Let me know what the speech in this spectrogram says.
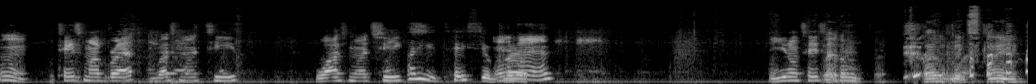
mm, taste my breath, brush my teeth, wash my cheeks, How do you taste your and breath? then you don't taste let it. him. Let him explain.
